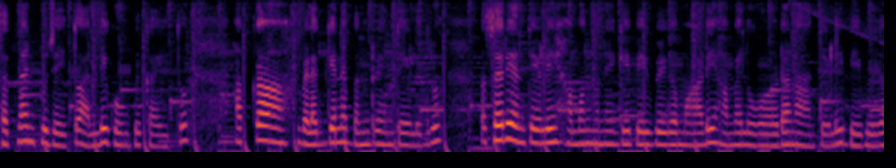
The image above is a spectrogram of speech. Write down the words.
ಸತ್ಯನಾರಾಯಣ ಪೂಜೆ ಇತ್ತು ಅಲ್ಲಿಗೆ ಹೋಗಬೇಕಾಗಿತ್ತು ಅಕ್ಕ ಬೆಳಗ್ಗೆನೇ ಬಂದ್ರಿ ಅಂತ ಹೇಳಿದರು. ಸರಿ ಅಂತೇಳಿ ಅಮ್ಮನ ಮನೆಗೆ ಬೇಗ ಬೇಗ ಮಾಡಿ ಆಮೇಲೆ ಹೊರಡೋಣ ಅಂತೇಳಿ ಬೇಗ ಬೇಗ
